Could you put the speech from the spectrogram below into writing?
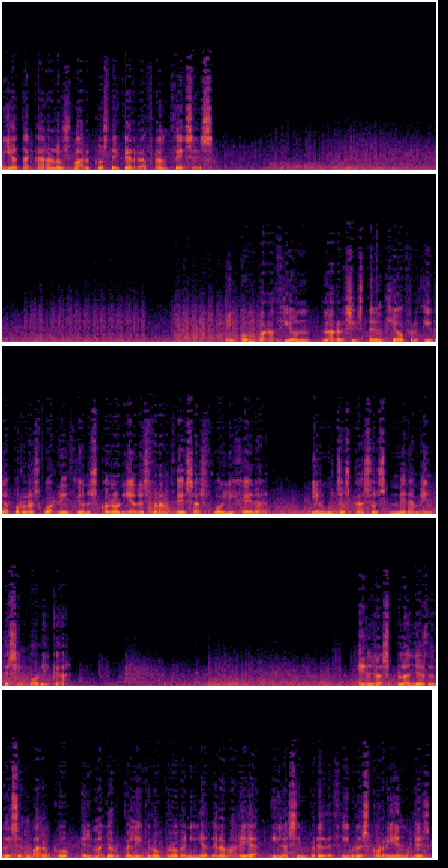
y atacar a los barcos de guerra franceses. En comparación, la resistencia ofrecida por las guarniciones coloniales francesas fue ligera y en muchos casos meramente simbólica. En las playas de desembarco, el mayor peligro provenía de la marea y las impredecibles corrientes,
